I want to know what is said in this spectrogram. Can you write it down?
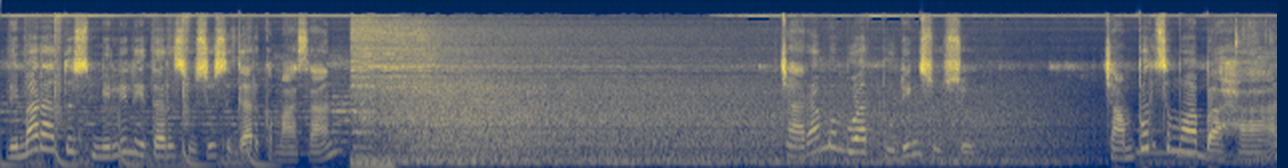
500 ml susu segar kemasan, Cara membuat puding susu. Campur semua bahan.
